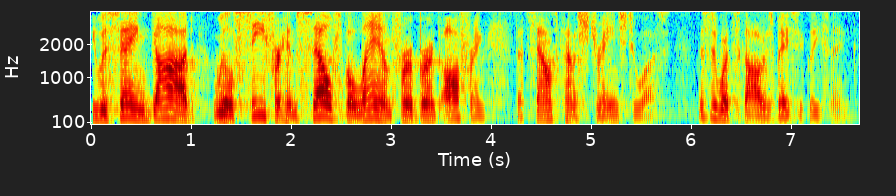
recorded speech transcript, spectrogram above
He was saying God will see for himself the lamb for a burnt offering. That sounds kind of strange to us. This is what scholars basically think.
